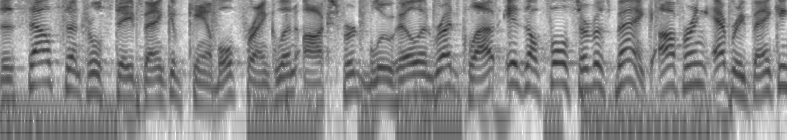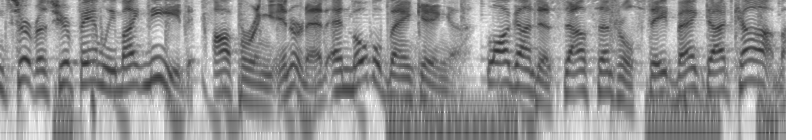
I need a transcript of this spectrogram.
The South Central State Bank of Campbell, Franklin, Oxford, Blue Hill, and Red Cloud is a full service bank offering every banking service your family might need, offering internet and mobile banking. Log on to southcentralstatebank.com.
